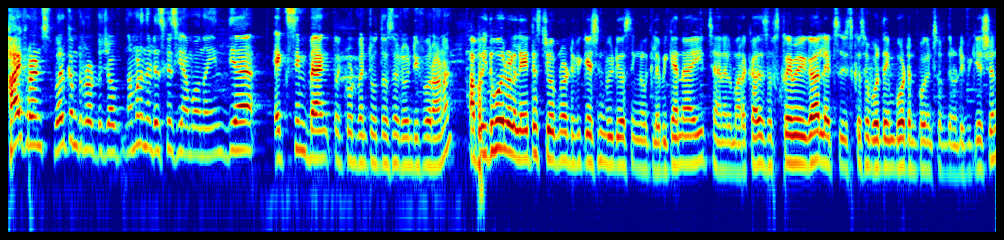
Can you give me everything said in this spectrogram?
Hi friends welcome to rote job നമ്മൾ ഇന്ന് ഡിസ്കസ് ചെയ്യാൻ പോകുന്ന India Exim bank recruitment two thousand twenty four ആണ്. അപ്പോൾ ഇതുപോലുള്ള ലേറ്റസ്റ്റ് ജോബ് നോട്ടിഫിക്കേഷൻ വീഡിയോസ് നിങ്ങൾക്ക് ലഭിക്കാനായി ചാനൽ മറക്കാതെ സബ്സ്ക്രൈബ് ചെയ്യുക. Let's discuss about the important points of the notification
